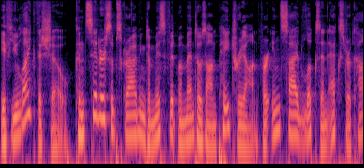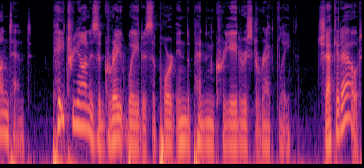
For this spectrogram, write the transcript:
If you like the show, consider subscribing to Misfit Mementos on Patreon for inside looks and extra content. Patreon is a great way to support independent creators directly. Check it out.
